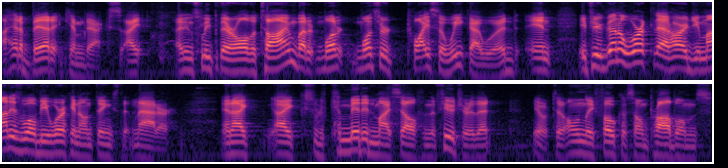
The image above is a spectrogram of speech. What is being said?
I had a bed at Chemdex. I, I didn't sleep there all the time, but one, once or twice a week I would. And if you're going to work that hard, you might as well be working on things that matter. And I, I sort of committed myself in the future that, you know, to only focus on problems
